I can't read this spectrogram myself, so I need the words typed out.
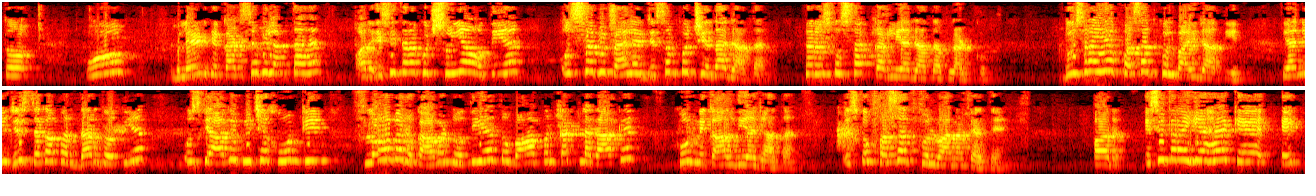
تو وہ بلیڈ کے کٹ سے بھی لگتا ہے اور اسی طرح کچھ سوئیاں ہوتی ہیں، اس سے بھی پہلے جسم کو چھیدا جاتا ہے، پھر اس کو سک کر لیا جاتا ہے بلڈ کو۔ دوسرا یہ فسد کھلوائی جاتی ہے یعنی جس جگہ پر درد ہوتی ہے اس کے آگے پیچھے خون کی فلو میں رکاوٹ ہوتی ہے تو وہاں پر کٹ لگا کے خون نکال دیا جاتا ہے۔ اس کو فسد کھلوانا کہتے ہیں۔ اور اسی طرح یہ ہے کہ ایک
